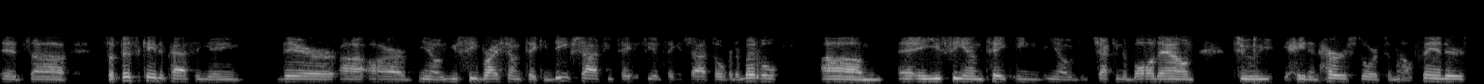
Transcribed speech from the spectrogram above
it's a sophisticated passing game. There uh, are, you know, you see Bryce Young taking deep shots, you take, see him taking shots over the middle. Um, and you see him taking, you know, checking the ball down to Hayden Hurst or to Miles Sanders,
